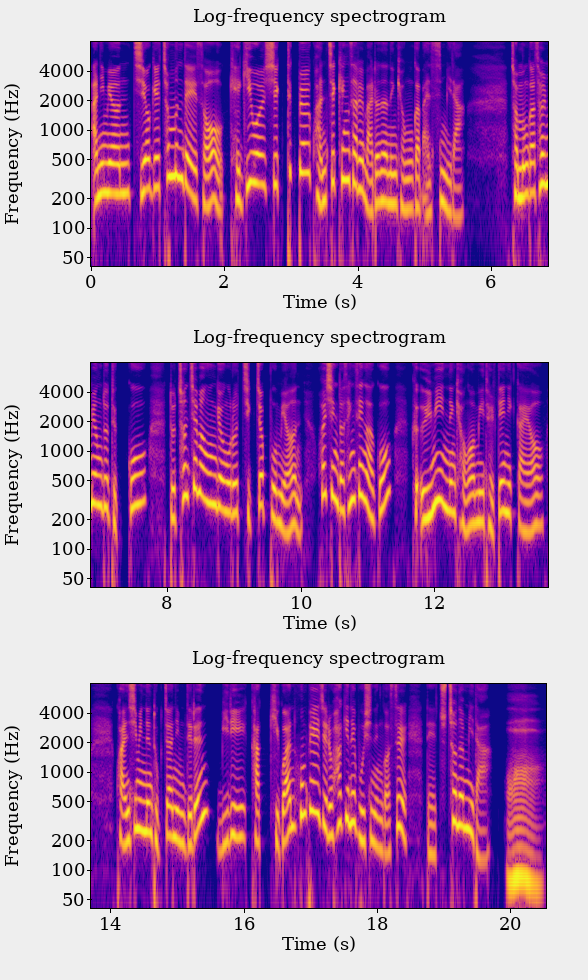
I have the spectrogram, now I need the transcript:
아니면 지역의 천문대에서 개기월식 특별 관측 행사를 마련하는 경우가 많습니다. 전문가 설명도 듣고 또 천체 망원경으로 직접 보면 훨씬 더 생생하고 그 의미 있는 경험이 될 테니까요. 관심 있는 독자님들은 미리 각 기관 홈페이지를 확인해 보시는 것을 네, 추천합니다. 와,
